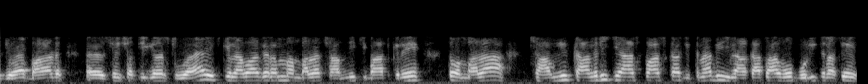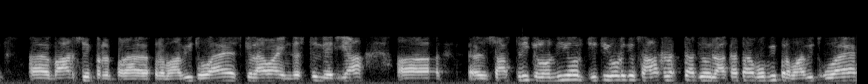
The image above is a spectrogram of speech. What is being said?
जो है बाढ़ से क्षतिग्रस्त हुआ है। इसके अलावा अगर हम अम्बाला छावनी की बात करें तो अम्बाला छावनी कांगड़ी के आसपास का जितना भी इलाका था, वो बुरी तरह से बाढ़ से प्रभावित हुआ है। इसके अलावा इंडस्ट्रियल एरिया शास्त्री कॉलोनी और जीटी रोड के साथ लगता जो इलाका था, वो भी प्रभावित हुआ है।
